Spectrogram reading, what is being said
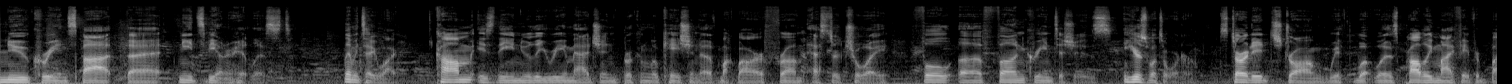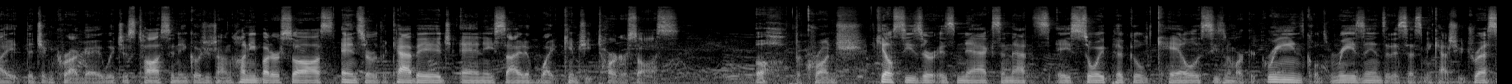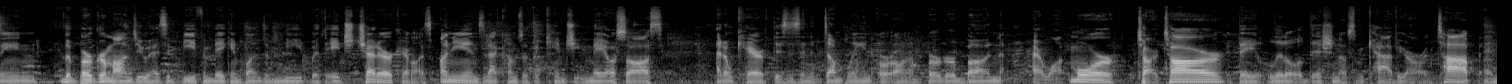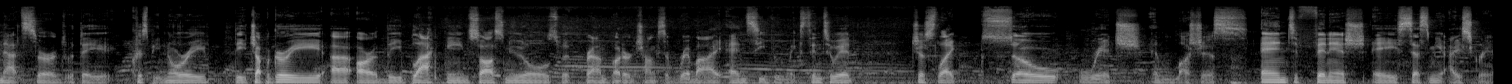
new Korean spot that needs to be on our hit list. Let me tell you why. Gahm is the newly reimagined Brooklyn location of Mokbar from Esther Choi, full of fun Korean dishes. Here's what to order. Started strong with what was probably my favorite bite, the chicken karaage, which is tossed in a gochujang honey butter sauce and served with a cabbage and a side of white kimchi tartar sauce. Oh, the crunch. Kale Caesar is next, and that's a soy pickled kale with seasonal market greens, golden raisins, and a sesame cashew dressing. The burger mandu has a beef and bacon blend of meat with aged cheddar, caramelized onions, and that comes with a kimchi mayo sauce. I don't care if this is in a dumpling or on a burger bun. I want more. Tartar, with a little addition of some caviar on top, and that's served with a crispy nori. The chapaguri uh, are the black bean sauce noodles with brown butter chunks of ribeye and seafood mixed into it. Just like so rich and luscious. And to finish, a sesame ice cream.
